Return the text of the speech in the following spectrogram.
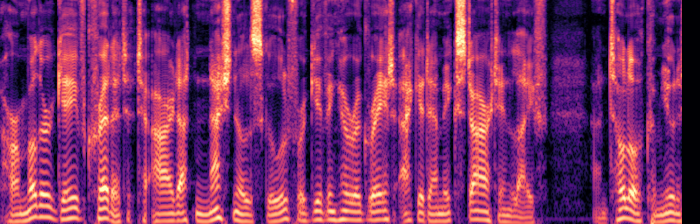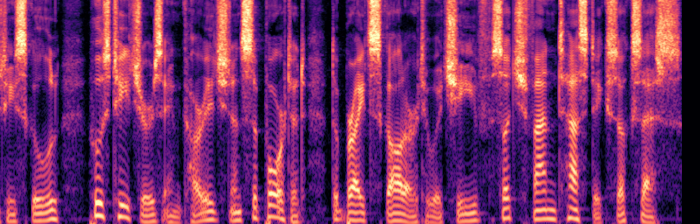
Her mother gave credit to Ardattin National School for giving her a great academic start in life, and Tullow Community School, whose teachers encouraged and supported the bright scholar to achieve such fantastic success.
